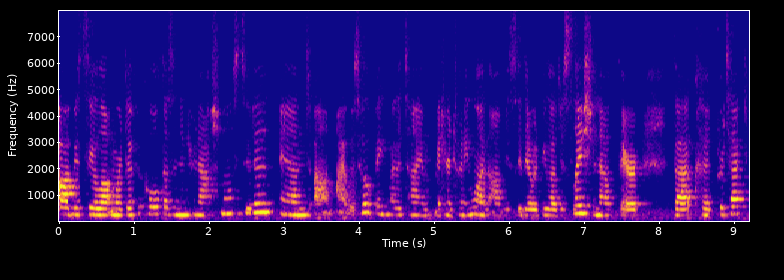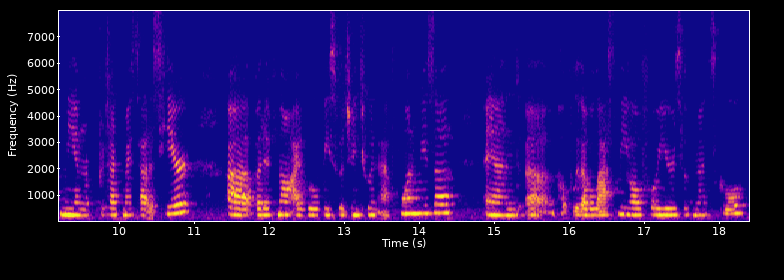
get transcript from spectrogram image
obviously a lot more difficult as an international student. And um, I was hoping by the time I turned 21, obviously there would be legislation out there that could protect me and protect my status here. Uh, but if not, I will be switching to an F1 visa. And uh, hopefully that will last me all four years of med school.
